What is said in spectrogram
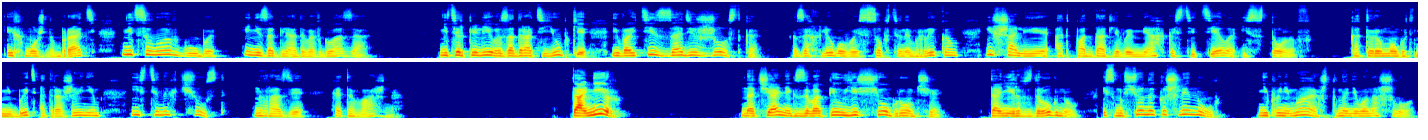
Их можно брать, не целуя в губы и не заглядывая в глаза. Нетерпеливо задрать юбки и войти сзади жестко, захлебываясь собственным рыком и шалея от податливой мягкости тела и стонов которые могут не быть отражением истинных чувств. Но разве это важно? «Танир!» Начальник завопил еще громче. Танир вздрогнул и смущенно кашлянул, не понимая, что на него нашло.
